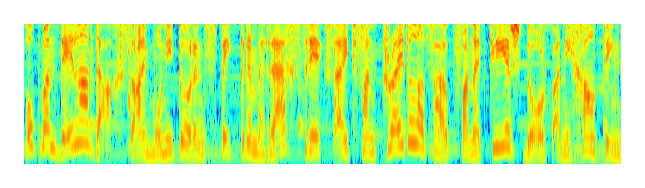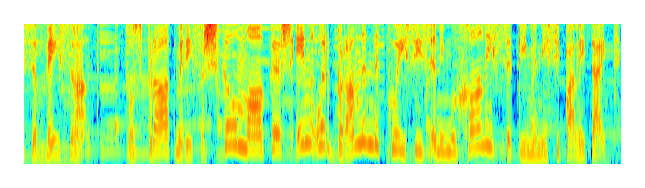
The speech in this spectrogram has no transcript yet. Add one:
Op Mandela Dag saai Monitor en Spectrum regstreeks uit van Cradle of Hope vanuit Kreersdorp aan die Gautengse Wesrand. Ons praat met die verskilmakers en oor brandende kwessies in die Mogale City munisipaliteit.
